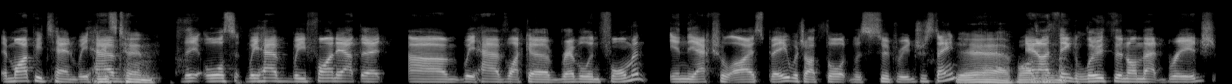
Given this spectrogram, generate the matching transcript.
It might be 10. We have 10. the also we have we find out that um we have like a rebel informant in the actual ISB, which I thought was super interesting. Yeah. was, and I wasn't it? think Luthen on that bridge,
